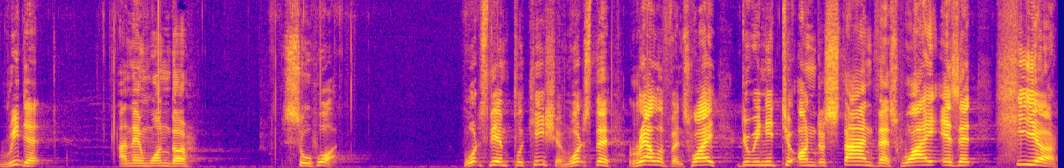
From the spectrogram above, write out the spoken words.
read it and then wonder so what? What's the implication? What's the relevance? Why do we need to understand this? Why is it here?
